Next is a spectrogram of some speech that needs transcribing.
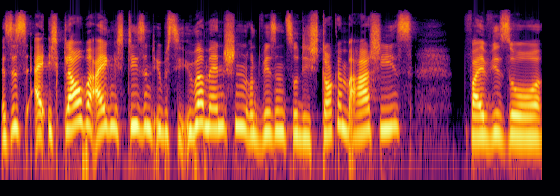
Es ist, ich glaube eigentlich, die sind übelst die Übermenschen und wir sind so die Stock im Arschis, weil wir so,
